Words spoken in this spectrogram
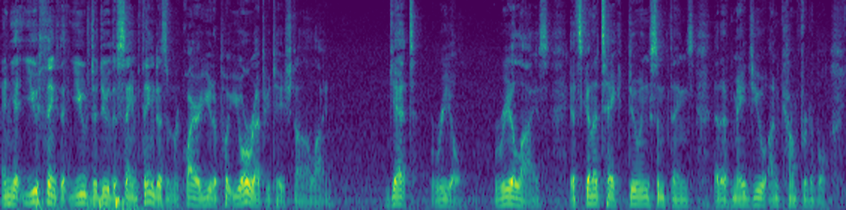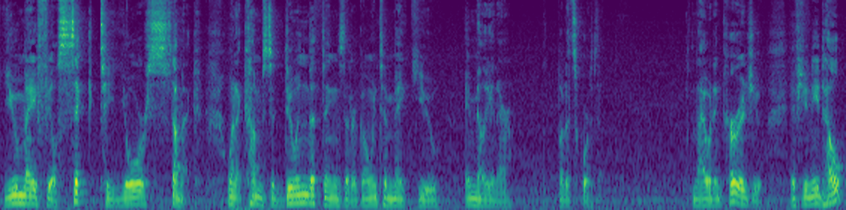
And yet you think that you to do the same thing doesn't require you to put your reputation on the line. Get real realize it's going to take doing some things that have made you uncomfortable. You may feel sick to your stomach when it comes to doing the things that are going to make you a millionaire, but it's worth it. And I would encourage you, if you need help,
